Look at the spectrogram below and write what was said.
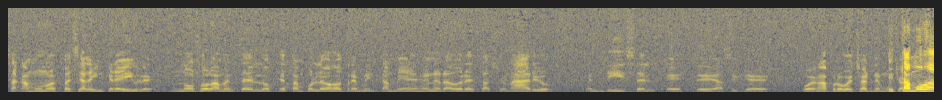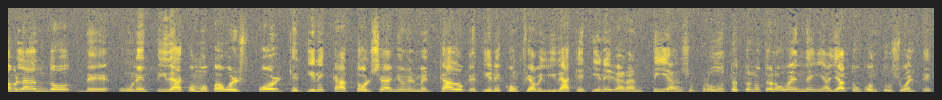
sacamos unos especiales increíbles. No solamente los que están por debajo de 3 mil, también en generadores estacionarios, en diésel, este, así que pueden aprovechar de muchas Estamos hablando de una entidad como Power Sport que tiene 14 años en el mercado, que tiene confiabilidad, que tiene garantía en su producto. Esto no te lo venden y allá tú con tu suerte.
